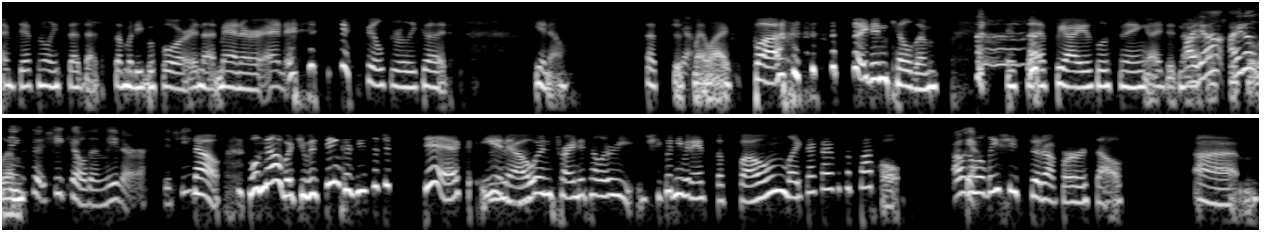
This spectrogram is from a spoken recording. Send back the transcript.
I've definitely said that to somebody before in that manner and it feels really good. You know, that's just Yes. my life. But I didn't kill them. If the FBI is listening, I did not. I don't I don't think that she killed him either. Did she? No, well, no, but she was thinking because he's such a dick, you Mhm. know, and trying to tell her he, she couldn't even answer the phone. Like that guy was a butthole. Oh yeah. so yeah. at least she stood up for herself. Um,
